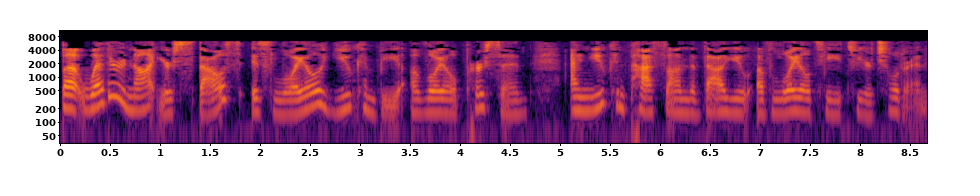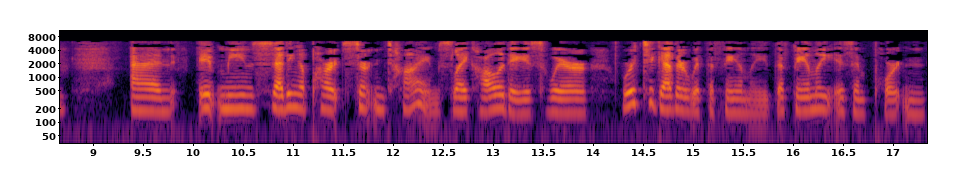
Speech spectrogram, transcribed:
But whether or not your spouse is loyal, you can be a loyal person and you can pass on the value of loyalty to your children. And it means setting apart certain times, like holidays, where we're together with the family. The family is important,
